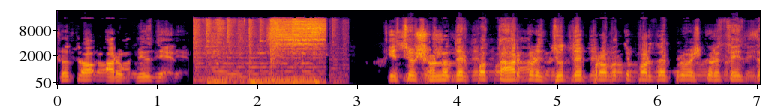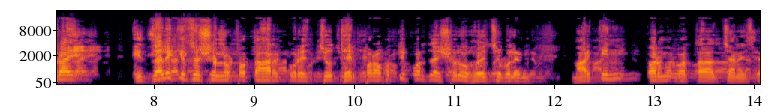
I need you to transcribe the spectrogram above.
সূত্র আরব নিউজের। কিছু সৈন্যদের প্রত্যাহার করে যুদ্ধের পরবর্তী পর্যায়ে প্রবেশ করেছে ইসরায়েল। ইসরায়েলে কিছু সৈন্য প্রত্যাহার করে যুদ্ধের পরবর্তী পর্যায়ে শুরু হয়েছে বলে মার্কিন কর্মকর্তারা জানিয়েছে।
